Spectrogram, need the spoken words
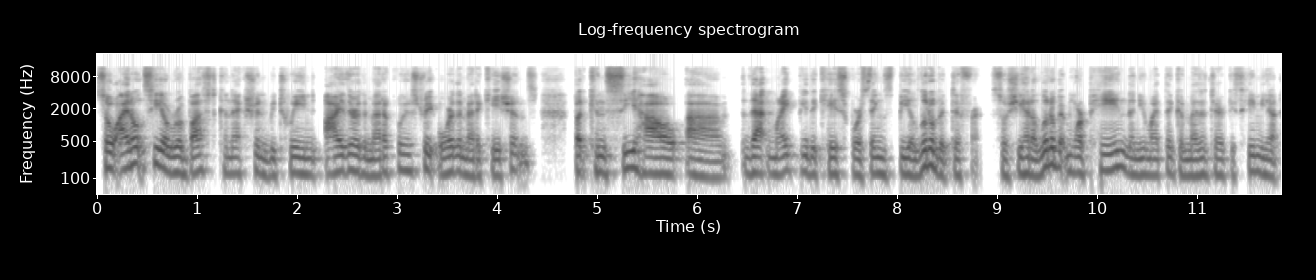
So I don't see a robust connection between either the medical history or the medications, but can see how um, that might be the case where things be a little bit different. So she had a little bit more pain than you might think of mesenteric ischemia.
